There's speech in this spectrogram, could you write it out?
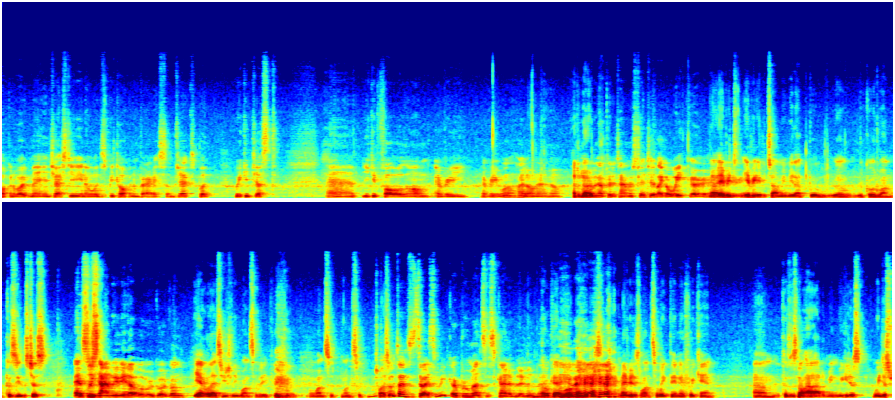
talking about may interest you, you know we'll just be talking on various subjects, but we could just. Uh, you could follow along every every well how long I don't know. I don't know. We're gonna put a timer straight to it like a week or No, every two- every every time we meet up, we'll we'll record one because it's just every it's just- time we meet up we'll record one. yeah. Well, that's usually once a week, or, or once or once or twice. A, Sometimes it's twice a week. Our bromance is kind of blooming. okay, well maybe just maybe just once a week then if we can, because it's not hard. I mean, we could just we just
